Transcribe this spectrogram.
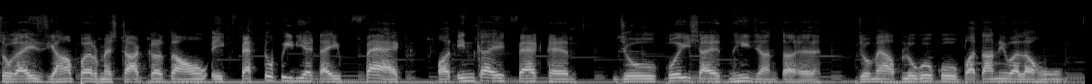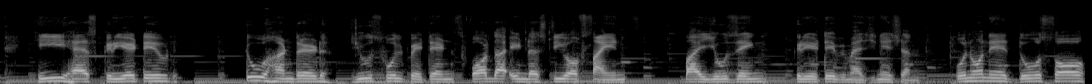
सो गाइज़ यहाँ पर मैं स्टार्ट करता हूँ एक फैक्टोपीडिया टाइप फैक्ट और इनका एक फैक्ट है जो कोई शायद नहीं जानता है, जो मैं आप लोगों को बताने वाला हूँ। He has creative 200 useful patents for the industry of science by using creative imagination उन्होंने 200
